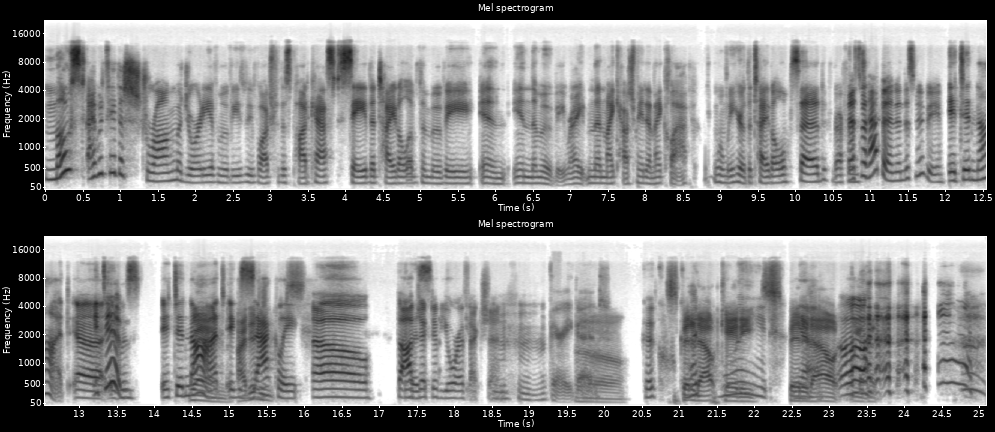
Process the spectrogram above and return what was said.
Most, I would say the strong majority of movies we've watched for this podcast say the title of the movie in in the movie, right? And then my couchmate and I clap when we hear the title said reference. That's what happened in this movie. it did not. Uh, It did. was, it did not When? Exactly. Oh, the It was- object of your affection. Mhm, very good. Oh, Good. qu- spit it good out, Katie. point. Spit it out. Ugh. Yeah.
